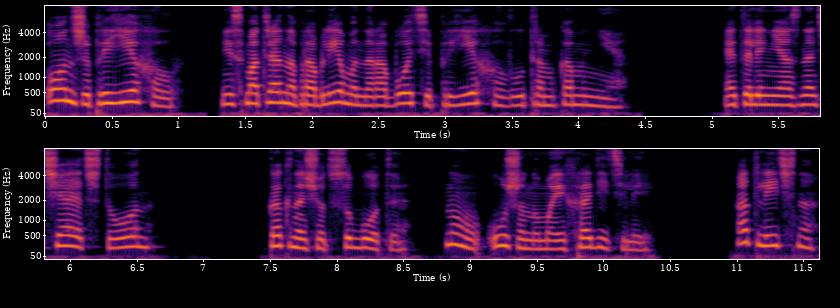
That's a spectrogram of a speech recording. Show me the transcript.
Он же приехал. Несмотря на проблемы на работе, приехал утром ко мне. Это ли не означает, что он... Как насчет субботы? Ну, ужин у моих родителей. Отлично.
